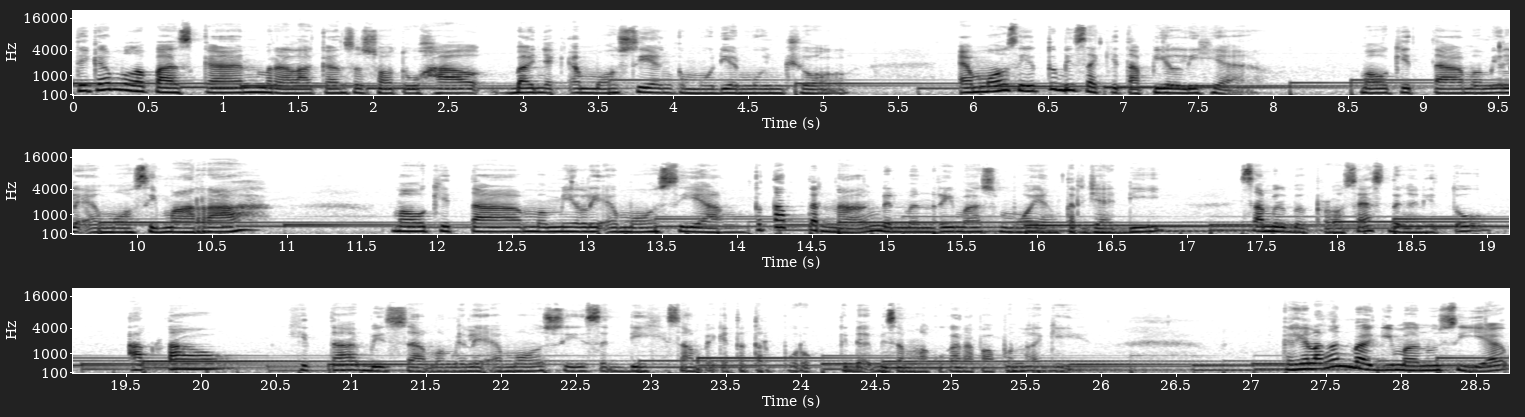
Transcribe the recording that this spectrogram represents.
Ketika melepaskan, merelakan sesuatu hal, banyak emosi yang kemudian muncul. Emosi itu bisa kita pilih ya. Mau kita memilih emosi marah, mau kita memilih emosi yang tetap tenang dan menerima semua yang terjadi sambil berproses dengan itu, atau kita bisa memilih emosi sedih sampai kita terpuruk, tidak bisa melakukan apa pun lagi. Kehilangan bagi manusia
